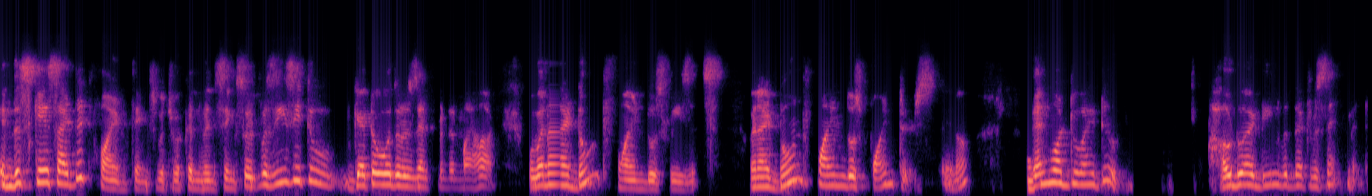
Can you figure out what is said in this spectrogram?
in this case, I did find things which were convincing, so it was easy to get over the resentment in my heart. But when I don't find those reasons, when I don't find those pointers, you know, then what do I do? How do I deal with that resentment?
